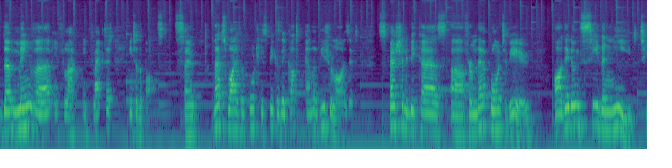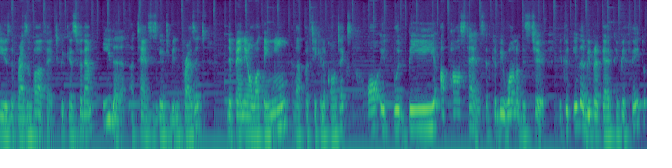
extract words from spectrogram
the main verb inflected into the past. So that's why for Portuguese speakers, they can't ever visualize it especially because uh, from their point of view, uh, they don't see the need to use the present perfect because for them, either a tense is going to be in the present, depending on what they mean in that particular context, or it would be a past tense. That could be one of these two. It could either be pretérito imperfeito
